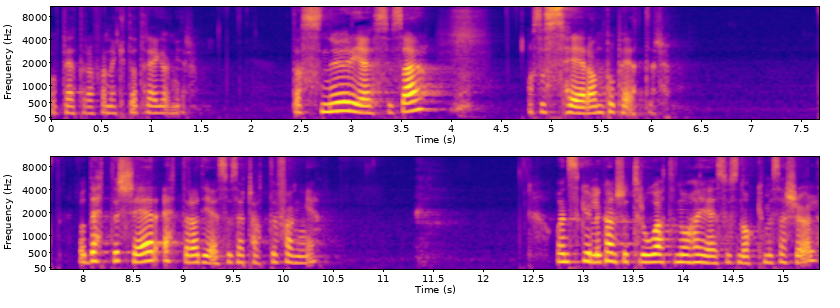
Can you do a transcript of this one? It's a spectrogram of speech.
og Peter har fornekta tre ganger, da snur Jesus seg, og så ser han på Peter. Og dette skjer etter at Jesus er tatt til fange. Og en skulle kanskje tro at nå har Jesus nok med seg sjøl,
